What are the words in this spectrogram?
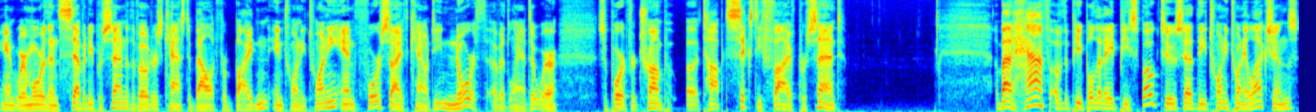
and where more than 70% of the voters cast a ballot for Biden in 2020, and Forsyth County, north of Atlanta, where support for Trump uh, topped 65%. About half of the people that AP spoke to said the 2020 elections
